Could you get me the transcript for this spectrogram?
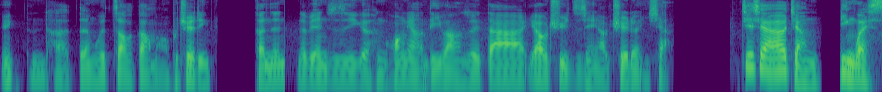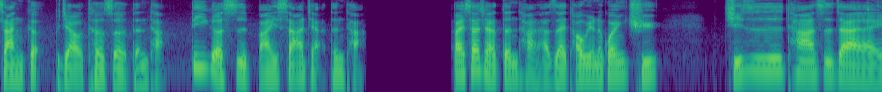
诶，灯塔的灯会照到吗？我不确定。反正那边就是一个很荒凉的地方，所以大家要去之前要确认一下。接下来要讲另外三个比较有特色的灯塔。第一个是白沙甲灯塔。白沙甲灯塔它是在桃园的观音区。其实它是在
